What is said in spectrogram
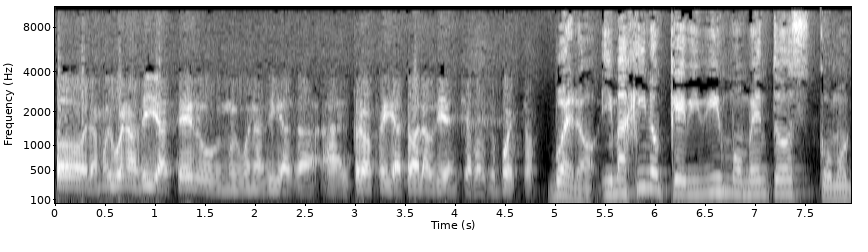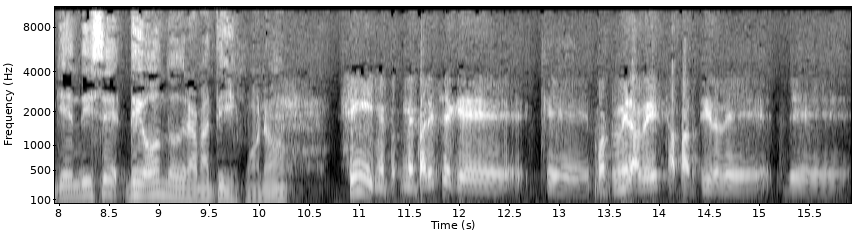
Hola, muy buenos días Edu, muy buenos días al profe y a toda la audiencia, por supuesto. Bueno, imagino que vivís momentos, como quien dice, de hondo dramatismo, ¿no? Sí, me, parece que, por primera vez a partir de,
